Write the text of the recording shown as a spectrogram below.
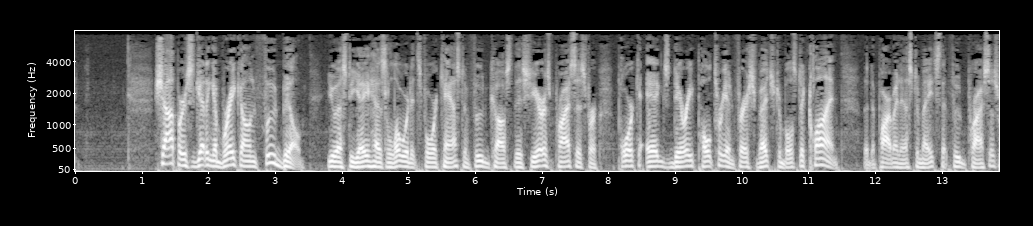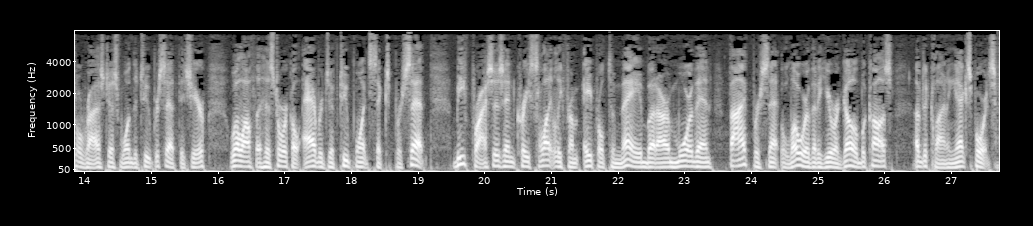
Shoppers getting a break on food bill. USDA has lowered its forecast of food costs this year as prices for pork, eggs, dairy, poultry, and fresh vegetables decline. The department estimates that food prices will rise just 1 to 2% this year, well off the historical average of 2.6%. Beef prices increased slightly from April to May, but are more than 5% lower than a year ago because of declining exports.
